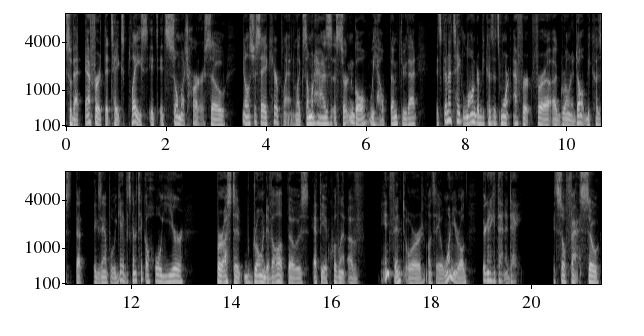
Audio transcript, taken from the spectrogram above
So that effort that takes place, it's it's so much harder. So, you know, let's just say a care plan. Like someone has a certain goal, we help them through that. It's going to take longer because it's more effort for a, a grown adult because that example we gave, it's going to take a whole year for us to grow and develop those at the equivalent of infant or let's say a 1-year-old, they're going to get that in a day. It's so fast. So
